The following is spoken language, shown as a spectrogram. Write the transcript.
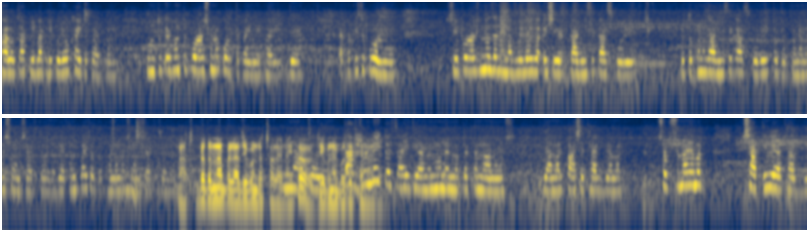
ভালো চাকরি বাকরি করেও খাইতে পারতাম। কিন্তু এখন তো পড়াশোনা করতে পারি না ভাই যে একটা কিছু করব। সে পড়াশোনা জানি না বলে এসে গার্মেন্টসে কাজ করি। যতক্ষণ গার্মেন্টসে কাজ করি ততক্ষণ আমার সংসার চলে বেতন পাই ততক্ষণ আমার সংসার চলে। আচ্ছা বেতন না পেলে জীবনটা চলে নাই তো? জীবনের গতি থাকে না তো চাই যে আমার মনের মতো একটা মানুষ যে আমার পাশে থাকবে আমার সবসময় আমার সাথী হয়ে থাকবে।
